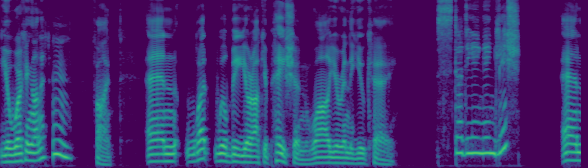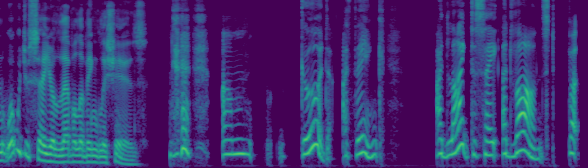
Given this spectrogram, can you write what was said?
You're working on it? Mm. Fine. And what will be your occupation while you're in the UK? Studying English? And what would you say your level of English is? Um, good, I think. I'd like to say advanced, but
